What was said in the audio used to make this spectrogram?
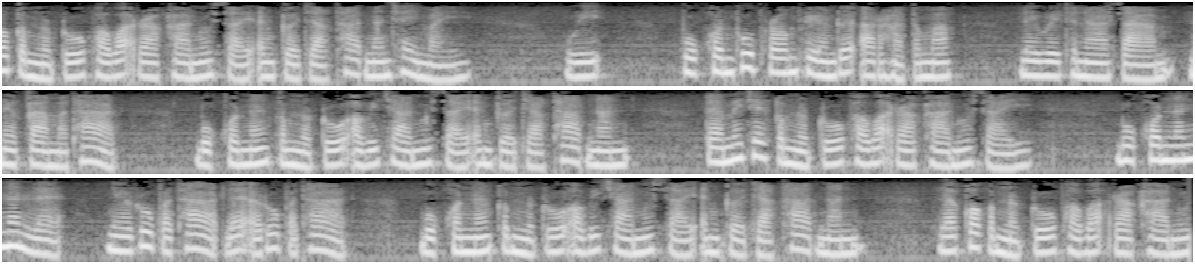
ก็กำหนดรู้ภาวะราคานุสัยอันเกิดจากธาตุนั้นใช่ไหม วิ บุคคลผู้พร้อมเพรียงด้วยอรหัตมรักในเวทนาสามในกามธาตุบุคคลนั้นกำหนดรู้อวิชานุสัยอันเกิดจากธาตุนั้น แต่ไม่ใช่กำหนดรู้ภาวะราคานุสัย บุคคลนั้นนั่นแหละ ในรูปธาตุและอรูปธาตุบุคคลนั้นกำหนดรู้อวิชานุสัยอันเกิดจากธาตุนั้น แล้วก็กำหนดรู้ภาวะราคานุ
